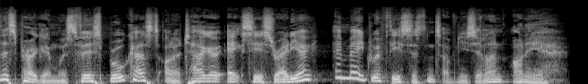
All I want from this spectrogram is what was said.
This program was first broadcast on Otago Access Radio and made with the assistance of New Zealand On Air.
